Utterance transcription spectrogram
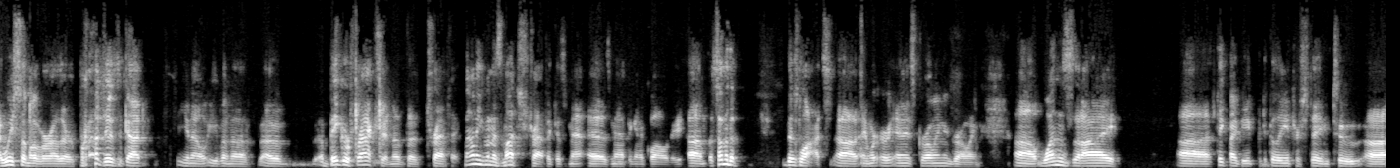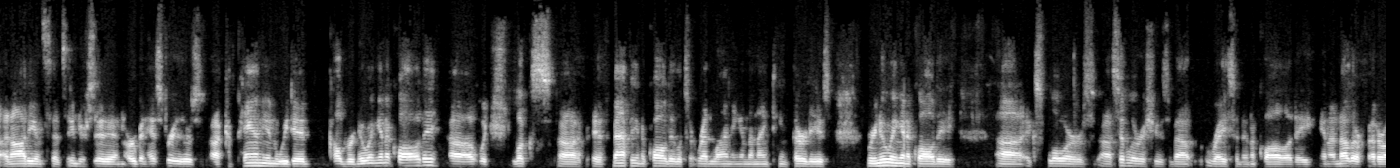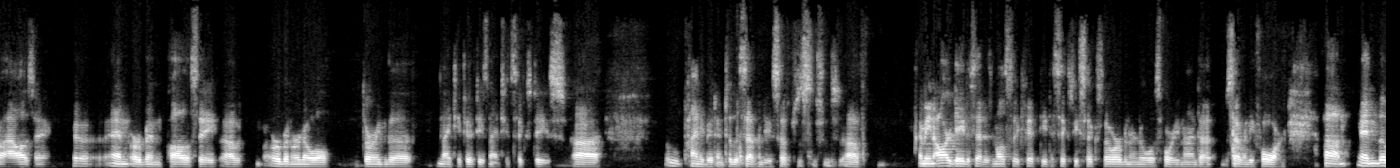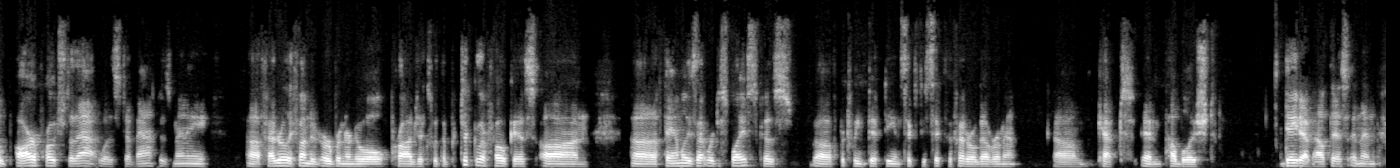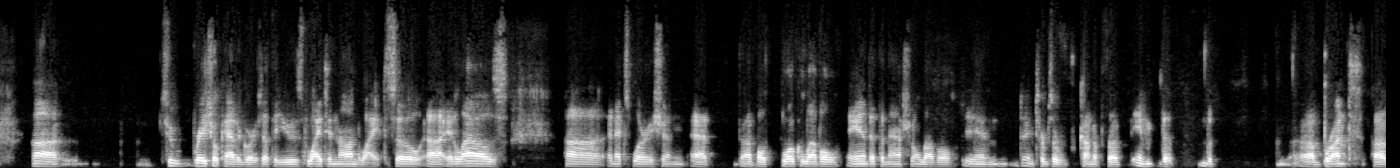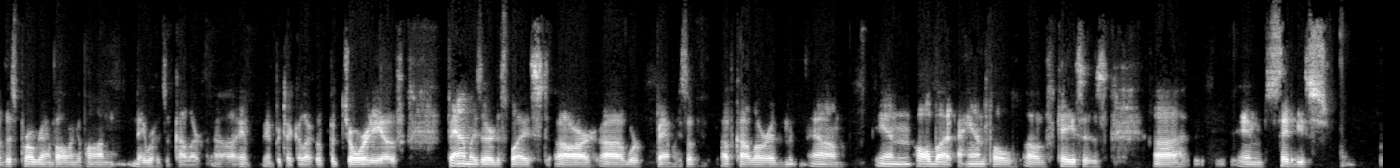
I wish some of our other projects got you know even a, a, a, bigger fraction of the traffic, not even as much traffic as ma- as mapping inequality. Um, but some of the there's lots, uh, and we're and it's growing and growing. Uh, ones that I uh, think might be particularly interesting to uh, an audience that's interested in urban history. There's a companion we did called Renewing Inequality, uh, which looks, uh, if mapping inequality looks at redlining in the 1930s, Renewing Inequality uh, explores uh, similar issues about race and inequality in another federal housing uh, and urban policy, uh, urban renewal during the 1950s, 1960s, a tiny bit into the 70s. So I mean, our data set is mostly 50 to 66, the urban renewal is 49 to 74. Um, and the, our approach to that was to map as many uh, federally funded urban renewal projects with a particular focus on uh, families that were displaced, because uh, between 50 and 66, the federal government um, kept and published data about this. And then uh, two racial categories that they used, white and non-white. So uh, it allows uh, an exploration at uh, both local level and at the national level in in terms of kind of the in the the uh, brunt of this program falling upon neighborhoods of color uh, in, in particular. The majority of families that are displaced are uh, were families of, of color and um, in all but a handful of cases uh, in cities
